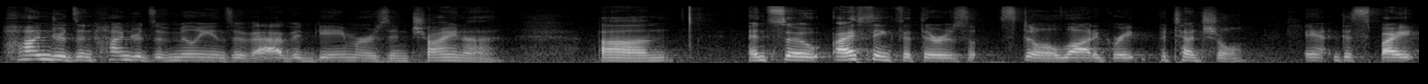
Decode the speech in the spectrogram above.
hundreds and hundreds of millions of avid gamers in China. Um, and so I think that there's still a lot of great potential, and despite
